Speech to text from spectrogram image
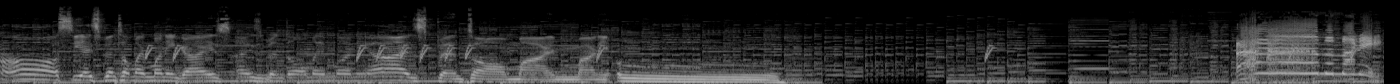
Oh, see, I spent all my money, guys. I spent all my money. I spent all my money. Ooh. Ah, my money!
